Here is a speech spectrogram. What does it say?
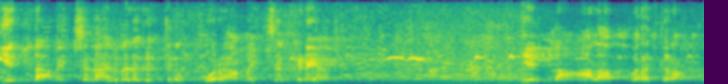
எந்த அமைச்சர் அலுவலகத்திலும் ஒரு அமைச்சர் கிடையாது. எல்லாம் ஆளா பறக்கிறான்.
